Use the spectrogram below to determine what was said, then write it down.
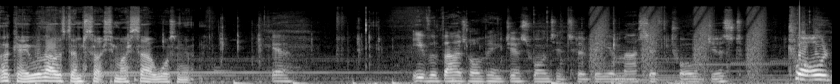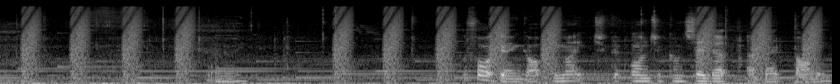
Okay, well that was them searching my cell, wasn't it? Yeah. Either that or they just wanted to be a massive troll, just troll! Before going up, you might want to consider a bed, darling.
